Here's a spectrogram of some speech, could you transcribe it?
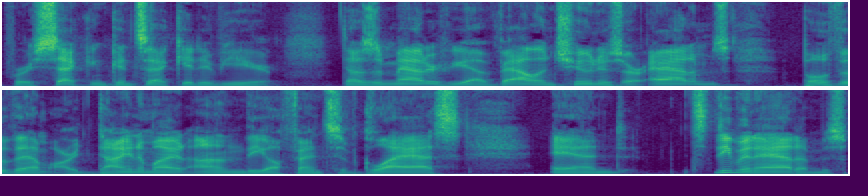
for a second consecutive year. Doesn't matter if you have Valanciunas or Adams, both of them are dynamite on the offensive glass. And Steven Adams,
